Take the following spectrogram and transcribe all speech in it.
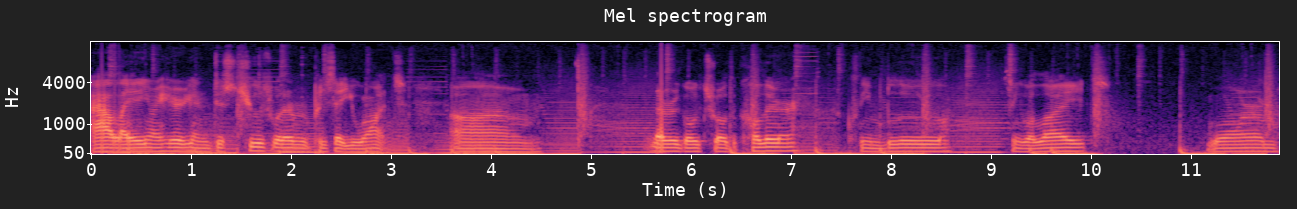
add lighting right here. You can just choose whatever preset you want. Um never go through the color clean blue single light warm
